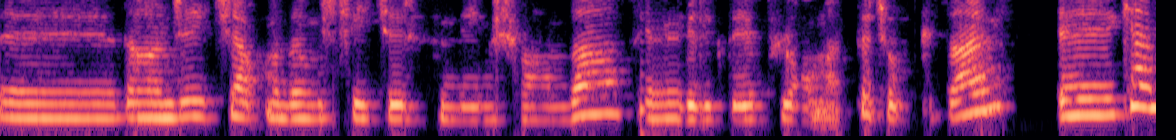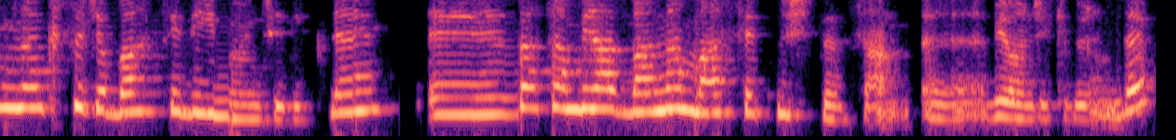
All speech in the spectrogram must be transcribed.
Ee, daha önce hiç yapmadığım bir şey içerisindeyim şu anda. Seninle birlikte yapıyor olmak da çok güzel. Ee, kendimden kısaca bahsedeyim öncelikle. Ee, zaten biraz benden bahsetmiştin sen e, bir önceki bölümde.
